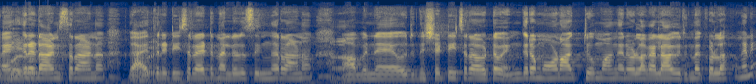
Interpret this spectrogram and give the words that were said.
ഭയങ്കര ഡാൻസറാണ് ഗായത്രി ടീച്ചറായിട്ട് നല്ലൊരു സിംഗറാണ് പിന്നെ ഒരു നിഷ ടീച്ചറാവട്ടെ ഭയങ്കര മോണാക്റ്റും അങ്ങനെയുള്ള കലാവിരുന്നൊക്കെ ഉള്ള അങ്ങനെ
